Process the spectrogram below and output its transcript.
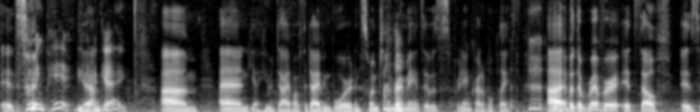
it's Swimming pig. Yeah. okay. um, and yeah, he would dive off the diving board and swim to the mermaids. it was a pretty incredible place. Uh, but the river itself is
